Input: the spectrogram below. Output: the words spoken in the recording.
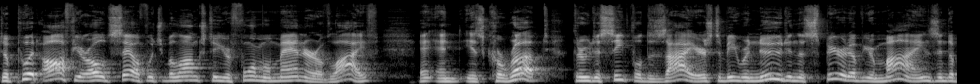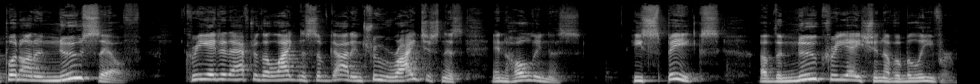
To put off your old self, which belongs to your former manner of life and, and is corrupt through deceitful desires, to be renewed in the spirit of your minds, and to put on a new self, created after the likeness of God in true righteousness and holiness. He speaks of the new creation of a believer.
